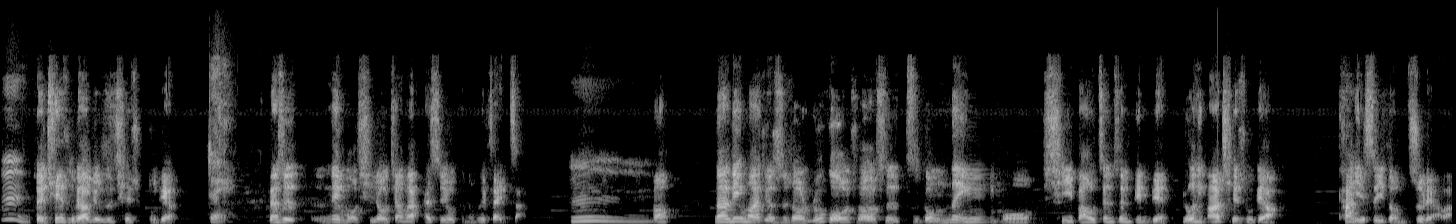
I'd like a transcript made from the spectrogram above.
嗯，所以切除掉就是切除掉，对。但是内膜息肉将来还是有可能会再长，嗯，哦，那另外就是说，如果说是子宫内膜细胞增生病变，如果你把它切除掉，它也是一种治疗啊，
